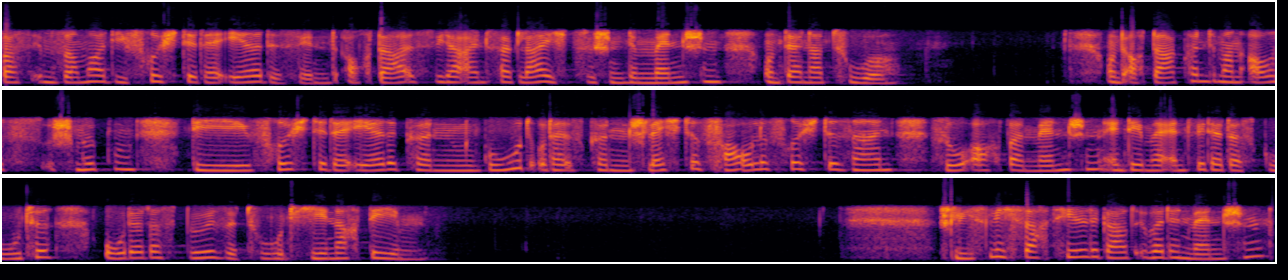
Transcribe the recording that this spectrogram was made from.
was im Sommer die Früchte der Erde sind. Auch da ist wieder ein Vergleich zwischen dem Menschen und der Natur. Und auch da könnte man ausschmücken, die Früchte der Erde können gut oder es können schlechte, faule Früchte sein, so auch beim Menschen, indem er entweder das Gute oder das Böse tut, je nachdem. Schließlich sagt Hildegard über den Menschen,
